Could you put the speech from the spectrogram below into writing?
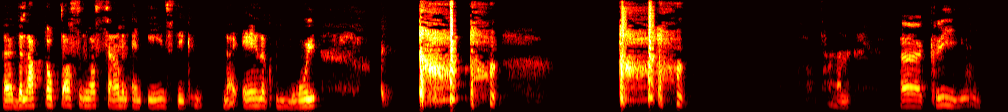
uh, de laptoptassen was samen in één steken. Dat je eigenlijk mooi gaan uh, creëren.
